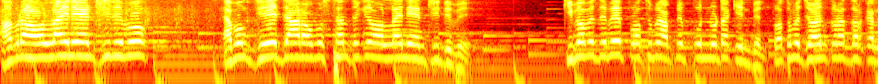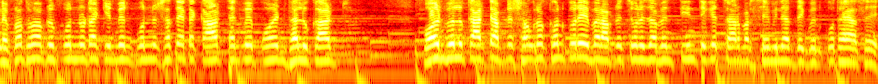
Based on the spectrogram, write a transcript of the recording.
আমরা অনলাইনে এন্ট্রি দেব এবং যে যার অবস্থান থেকে অনলাইনে এন্ট্রি দেবে। কীভাবে দেবে? প্রথমে আপনি পণ্যটা কিনবেন। প্রথমে জয়েন করার দরকার নেই। প্রথমে আপনি পণ্যটা কিনবেন। পণ্যের সাথে একটা কার্ড থাকবে point value card point value কার্ডটা আপনি সংরক্ষণ করে এবার আপনি চলে যাবেন তিন থেকে চারবার সেমিনার দেখবেন কোথায় আছে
